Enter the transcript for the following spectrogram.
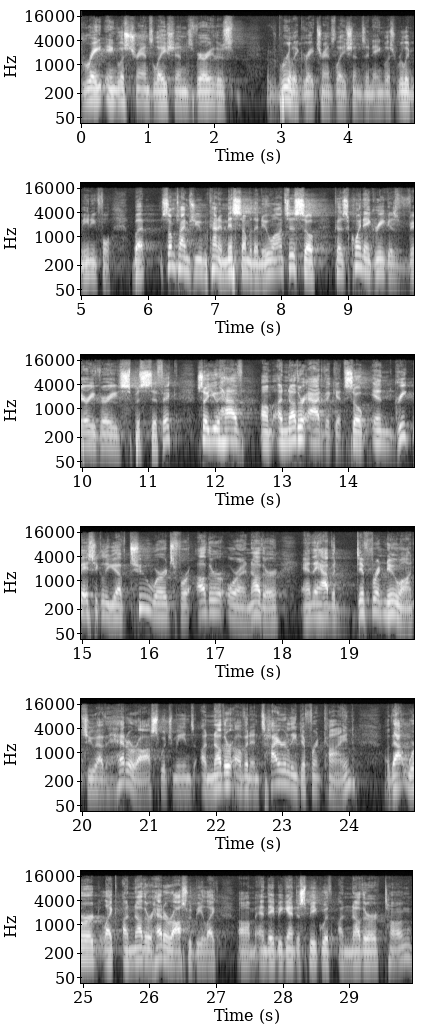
great English translations. Very, there's really great translations in English, really meaningful. But sometimes you kind of miss some of the nuances. So, because Koine Greek is very, very specific. So you have um, another advocate. So in Greek, basically, you have two words for other or another, and they have a different nuance. You have heteros, which means another of an entirely different kind. That word, like another heteros, would be like, um, and they began to speak with another tongue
